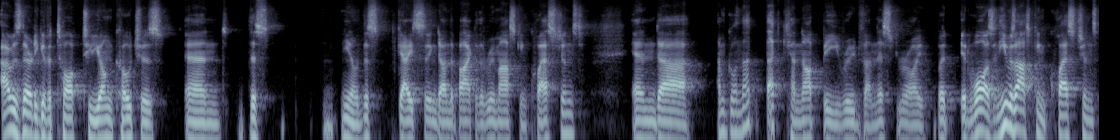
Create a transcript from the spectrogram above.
I was there to give a talk to young coaches, and this, you know, this guy sitting down the back of the room asking questions, and uh, I'm going that that cannot be Ruud van Nistelrooy, but it was, and he was asking questions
